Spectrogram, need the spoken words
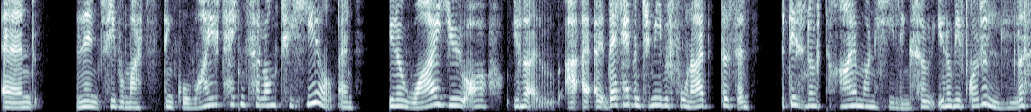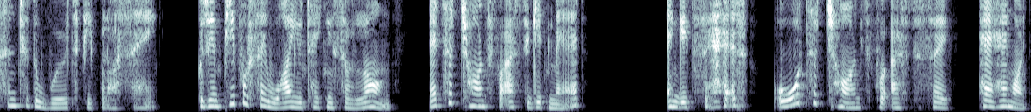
And then people might think, well, why are you taking so long to heal? And, you know, why you are, you know, I, I, that happened to me before and I did this. And, there's no time on healing. So, you know, we've got to listen to the words people are saying. Because when people say, why are you taking so long? That's a chance for us to get mad and get sad. Or it's a chance for us to say, hey, hang on.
